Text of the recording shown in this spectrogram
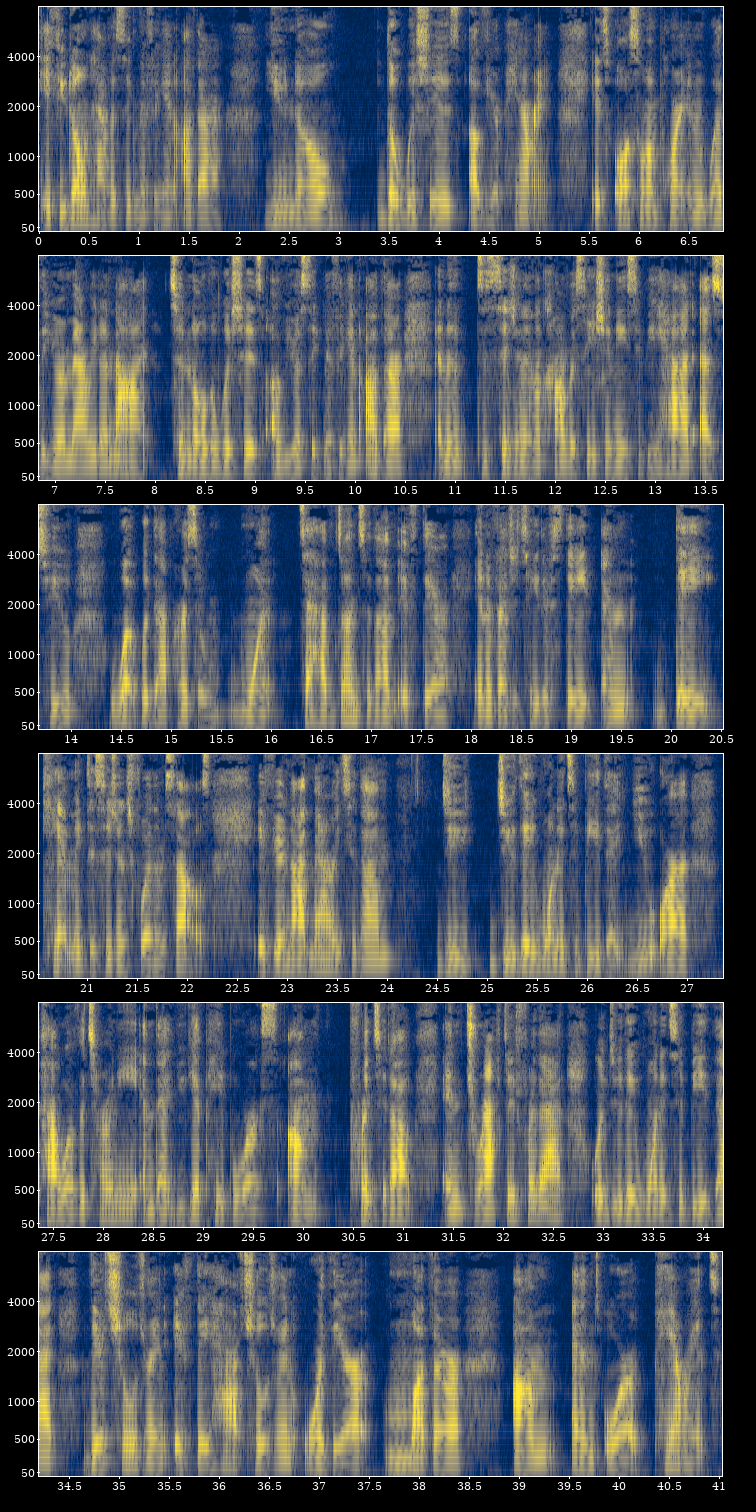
if you don't have a significant other, you know the wishes of your parent. It's also important, whether you're married or not, to know the wishes of your significant other and a decision and a conversation needs to be had as to what would that person want to have done to them if they're in a vegetative state and they can't make decisions for themselves. If you're not married to them, do do they want it to be that you are power of attorney and that you get paperwork um printed up and drafted for that? Or do they want it to be that their children, if they have children, or their mother um, and or parent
